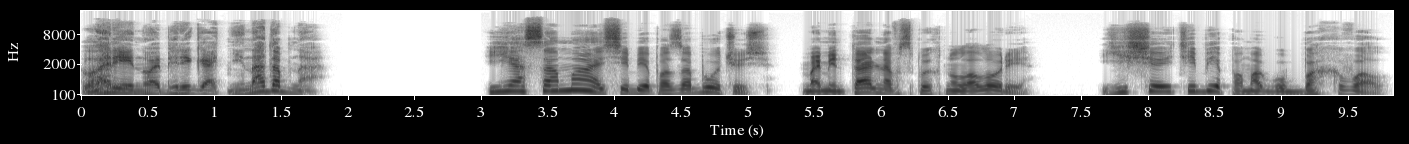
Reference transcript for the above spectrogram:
Ларейну оберегать не надобно? Я сама о себе позабочусь, моментально вспыхнула Лори. Еще и тебе помогу, бахвал.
